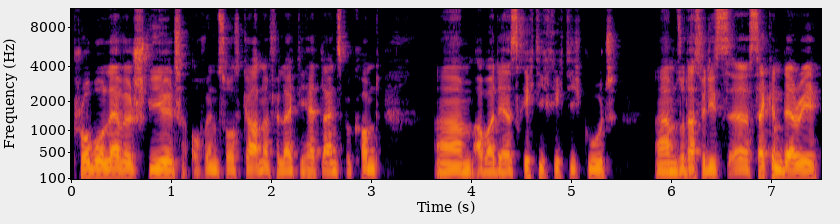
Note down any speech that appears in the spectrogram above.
Pro Bowl-Level spielt, auch wenn Source Gardner vielleicht die Headlines bekommt. Ähm, aber der ist richtig, richtig gut, ähm, sodass wir die äh, Secondary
